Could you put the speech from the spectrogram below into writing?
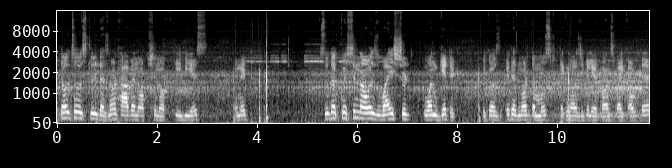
it also still does not have an option of ABS in it so the question now is why should one get it because it is not the most technologically advanced bike out there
